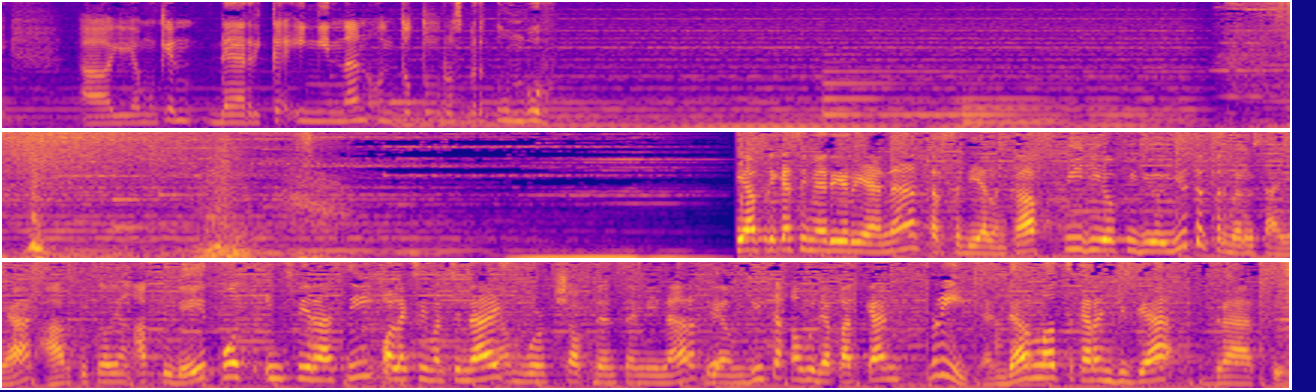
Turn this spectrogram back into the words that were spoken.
eh, ya mungkin dari keinginan untuk terus bertumbuh Di aplikasi Mary Riana tersedia lengkap video-video YouTube terbaru saya, artikel yang up to date, post inspirasi, koleksi merchandise, workshop dan seminar yang bisa kamu dapatkan free dan download sekarang juga gratis.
